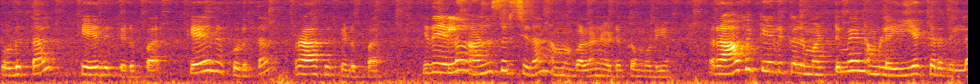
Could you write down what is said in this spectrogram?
கொடுத்தால் கேது கெடுப்பார். கேது கொடுத்தால் ராகு கெடுப்பார். இதையெல்லாம் அனுசரித்து தான் நம்ம பலன் எடுக்க முடியும். ராகு கேதுக்கள் மட்டுமே நம்மளை இயக்கிறதில்ல.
